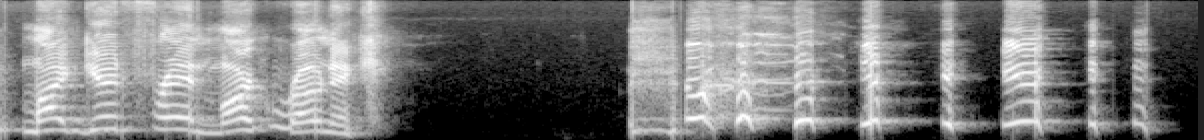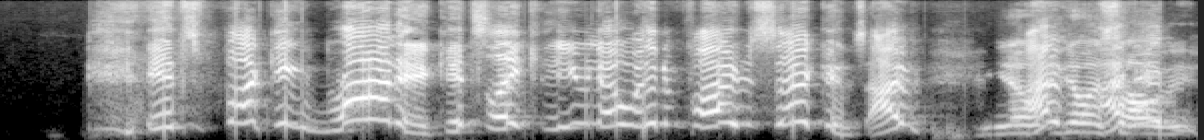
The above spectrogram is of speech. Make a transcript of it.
My good friend Mark Ronick. it's fucking Ronick. It's like you know within five seconds. I've you know, I've- you know I've had-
